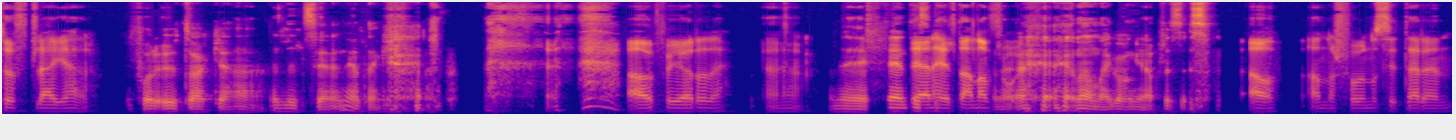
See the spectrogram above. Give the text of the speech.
tufft läge här. Får utöka elitserien helt enkelt. ja, vi får göra det. Eh, Det är, Det är en helt annan fråga. en annan gång, ja precis. Ja, annars får vi nog sitta här en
